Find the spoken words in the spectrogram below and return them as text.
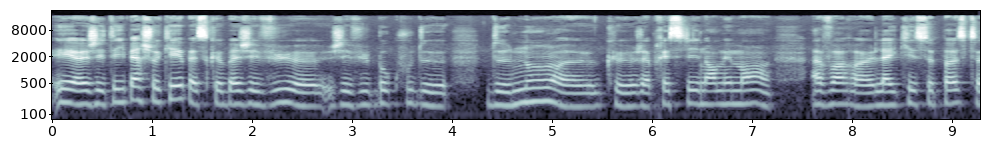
Et euh, j'ai été hyper choquée parce que bah, j'ai vu, euh, j'ai vu beaucoup de, de noms que j'apprécie énormément avoir liké ce post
